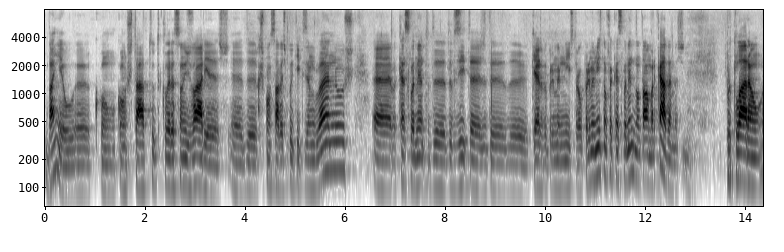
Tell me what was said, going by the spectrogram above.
Bem, eu eh, con- constato declarações várias eh, de responsáveis políticos angolanos, eh, cancelamento de, de visitas de, de- quer do Primeiro-Ministro ou o Primeiro-Ministro não foi cancelamento, não estava marcada, mas protelaram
